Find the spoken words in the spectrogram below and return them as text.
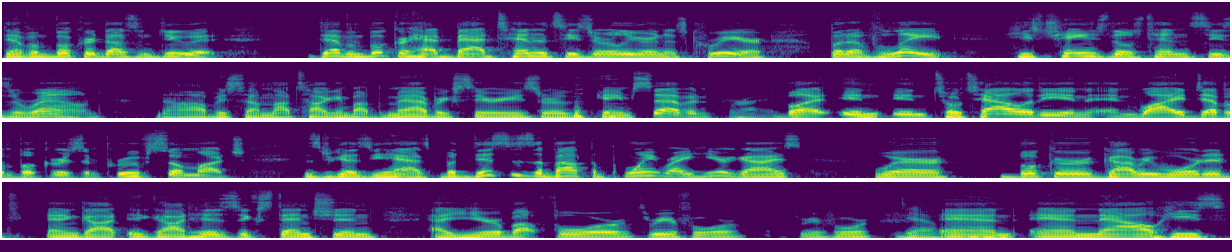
Devin Booker doesn't do it. Devin Booker had bad tendencies earlier in his career, but of late, he's changed those tendencies around. Now, obviously, I'm not talking about the Maverick series or game seven, Right. but in, in totality and, and why Devin Booker has improved so much is because he has. But this is about the point right here, guys, where Booker got rewarded and got got his extension at year about four, three or four, three or four Yeah. and and now he's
